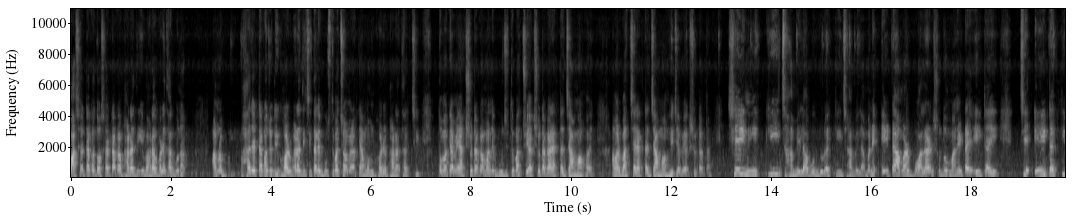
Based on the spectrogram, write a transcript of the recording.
পাঁচ হাজার টাকা, দশ হাজার টাকা ভাড়া দিয়ে ভাড়া ঘরে থাকব না? আমরা হাজার টাকা যদি ঘর ভাড়া দিচ্ছি, তাহলে বুঝতে পারছ আমরা কেমন ঘরে ভাড়া থাকছি। তোমাকে আমি একশো টাকা মানে বুঝতে পারছ, একশো টাকার একটা জামা হয়। আমার বাচ্চার একটা জামা হয়ে যাবে একশো টাকা। সেই নিয়ে কি ঝামেলা বন্ধুরা, কি ঝামেলা? মানে এটা আমার বলার শুধু মানেটা এইটাই যে এইটা কি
